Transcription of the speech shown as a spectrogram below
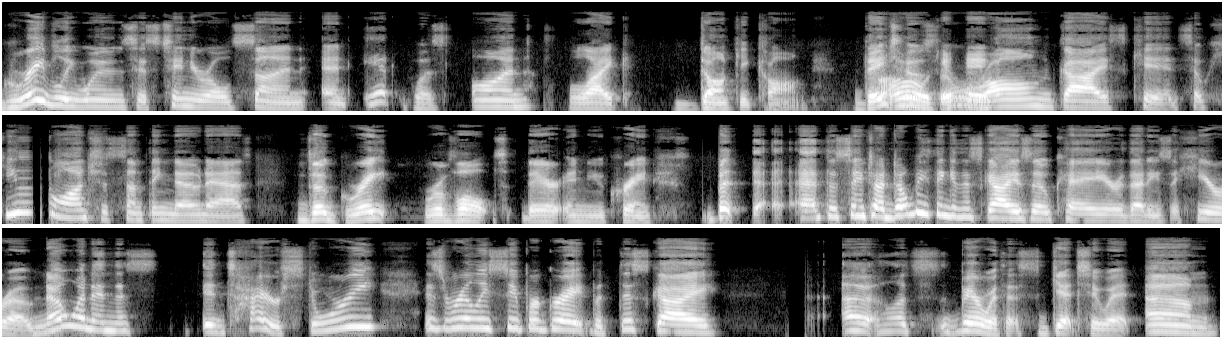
gravely wounds his 10 year old son, and it was on like Donkey Kong. They Oh, chose the dang. wrong guy's kid. So he launches something known as the Great Revolt there in Ukraine. But uh, at the same time, don't be thinking this guy is okay or that he's a hero. No one in this entire story is really super great, but this guy, uh, let's bear with us, get to it. Um,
